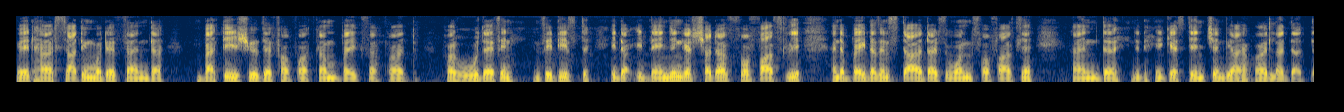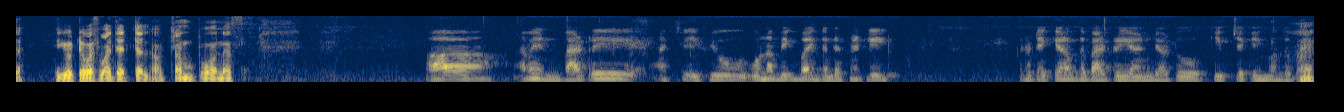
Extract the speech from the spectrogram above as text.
wait her starting motors and uh, battery issues for for Trump bikes uh, for for who does in in cities the, it, it, the engine gets shut off so fastly and the bike doesn't start as one so fastly and uh, it, it gets tension we have heard like that youtubers what they tell uh, Triumph bonus Uh, I mean, battery. Actually, if you own a big bike, then definitely you have to take care of the battery and you have to keep checking on the bike. uh,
